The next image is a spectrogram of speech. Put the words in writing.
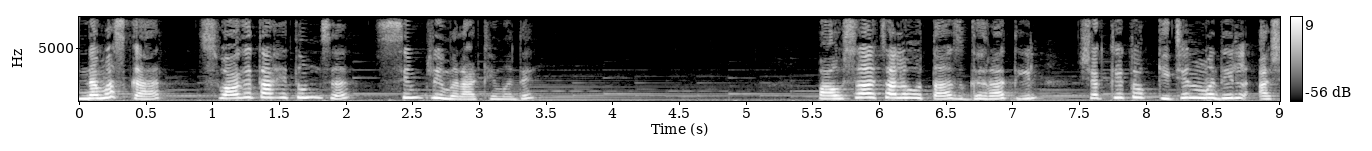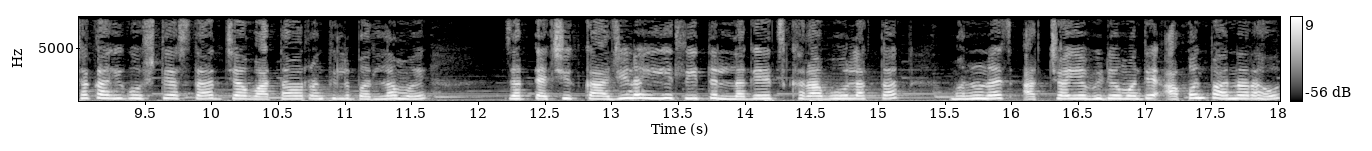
नमस्कार स्वागत आहे तुमचं सिम्पली मराठीमध्ये. पावसाळा चालू होताच घरातील शक्यतो किचनमधील अशा काही गोष्टी असतात ज्या वातावरणातील बदलामुळे जर त्याची काळजी नाही घेतली तर लगेच खराब होऊ लागतात. म्हणूनच आजच्या या व्हिडिओमध्ये आपण पाहणार आहोत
